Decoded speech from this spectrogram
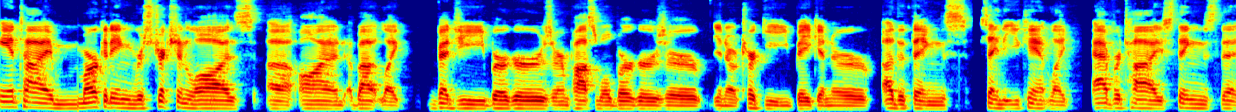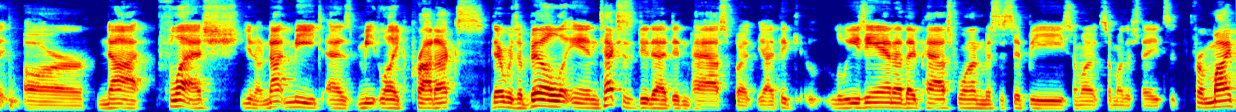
anti-marketing restriction laws uh, on about like veggie burgers or impossible burgers or you know turkey bacon or other things saying that you can't like advertise things that are not flesh, you know, not meat as meat like products. There was a bill in Texas to do that, didn't pass, but yeah, I think Louisiana they passed one, Mississippi, some some other states. From my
